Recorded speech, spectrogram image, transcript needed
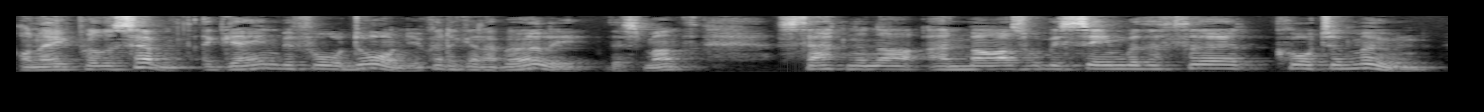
On April the 7th, again before dawn, you've got to get up early this month, Saturn and Mars will be seen with a third quarter moon,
